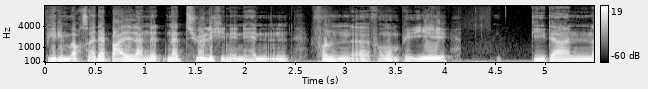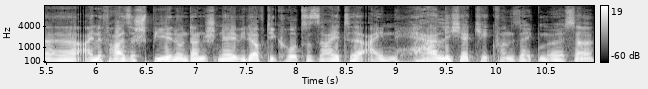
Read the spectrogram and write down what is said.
Wie dem auch sei, der Ball landet natürlich in den Händen von, äh, von Montpellier die dann äh, eine Phase spielen und dann schnell wieder auf die kurze Seite. Ein herrlicher Kick von Zach Mercer.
